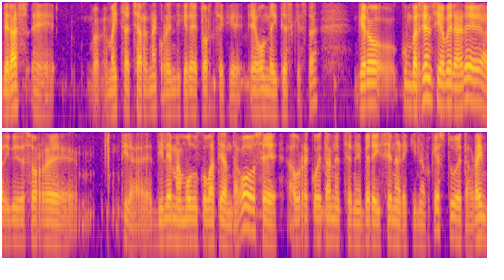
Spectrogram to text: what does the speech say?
Beraz, e, emaitza txarrenak oraindik ere etortzeke egon daitezke, ezta? Gero, konvergentzia bera ere, adibidez horre, tira, dilema moduko batean dago, ze aurrekoetan etzen bere izenarekin aurkeztu, eta orain,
